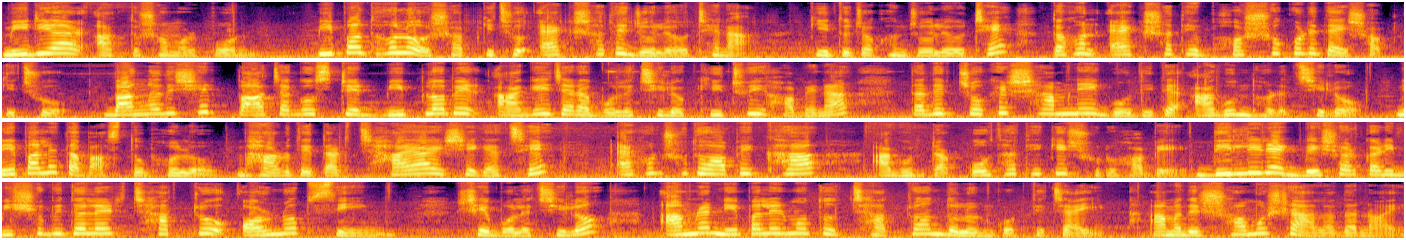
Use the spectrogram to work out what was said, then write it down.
মিডিয়ার আত্মসমর্পণ। বিপদ হলো সবকিছু একসাথে জ্বলে ওঠে না। কিন্তু যখন জ্বলে ওঠে, তখন একসাথে ভস্য করে দেয় সবকিছু। বাংলাদেশের পাঁচ আগস্টের বিপ্লবের আগে যারা বলেছিল কিছুই হবে না, তাদের চোখের সামনে গদিতে আগুন ধরেছিল। নেপালে তা বাস্তব হলো। ভারতে তার ছায়া এসে গেছে। এখন শুধু অপেক্ষা, আগুনটা কোথা থেকে শুরু হবে? দিল্লির এক বেসরকারি বিশ্ববিদ্যালয়ের ছাত্র অর্ণব সিং, সে বলেছিল, আমরা নেপালের মতো ছাত্র আন্দোলন করতে চাই। আমাদের সমস্যা আলাদা নয়।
